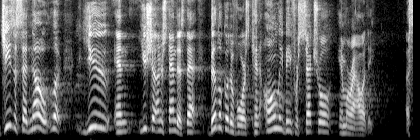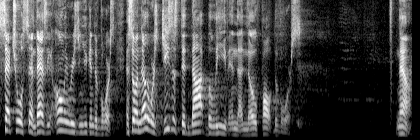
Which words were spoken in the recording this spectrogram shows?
Jesus said, no, look, you, and you should understand this, that biblical divorce can only be for sexual immorality, a sexual sin. That's the only reason you can divorce. And so, in other words, Jesus did not believe in the no fault divorce. Now,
